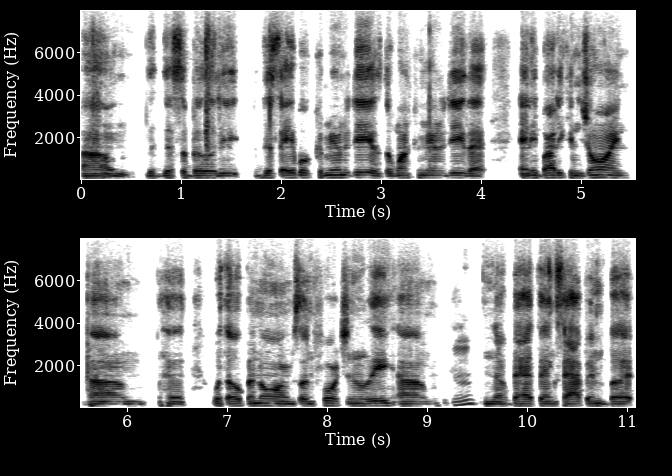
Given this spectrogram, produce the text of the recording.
Um, the disability disabled community is the one community that anybody can join um, with open arms. Unfortunately, um, mm-hmm. you know, bad things happen, but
